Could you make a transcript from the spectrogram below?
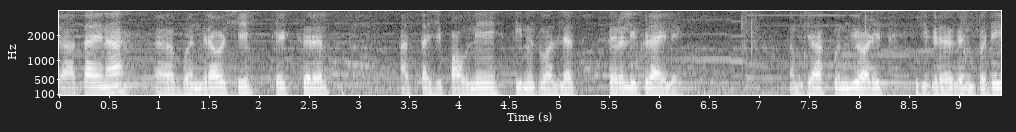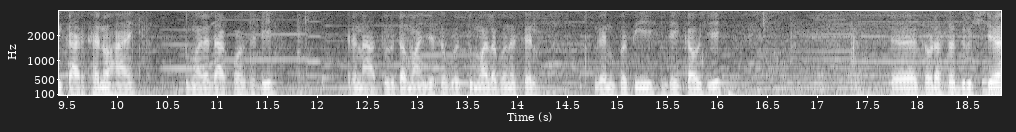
तर आता आहे ना बंदरावरशी थेट सरळ. आत्ताशी पावणे तीनच वाजल्यात सरळ इकडं आले आमच्या कुणबीवाडीत जिकडं गणपती कारखाना आहे तुम्हाला दाखवासाठी कारण आतुरता माझ्यासोबत तुम्हाला पण असेल गणपती देखावची. तर थोडासा दृश्य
